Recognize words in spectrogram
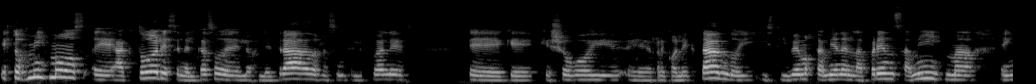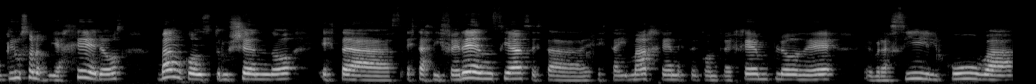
estos mismos actores, en el caso de los letrados, los intelectuales eh, que, yo voy eh, recolectando y, si vemos también en la prensa misma e incluso los viajeros van construyendo estas, estas diferencias, esta, esta, imagen, este contraejemplo de eh, Brasil, Cuba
